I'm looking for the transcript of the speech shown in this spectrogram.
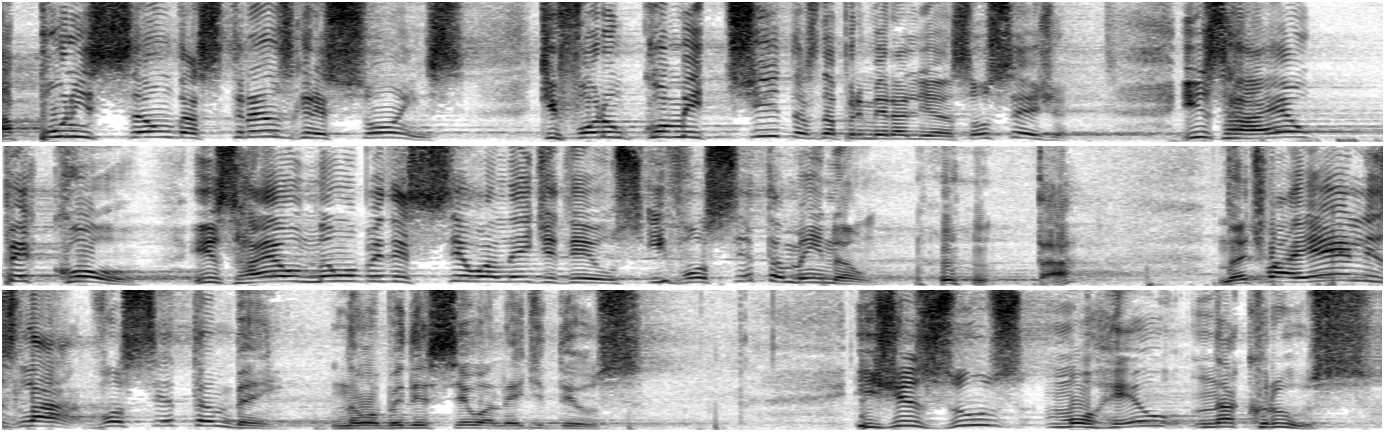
a punição das transgressões que foram cometidas na primeira aliança. Ou seja, Israel pecou, Israel não obedeceu à lei de Deus e você também não, tá? Não é tipo, ah, eles lá, você também não obedeceu à lei de Deus. E Jesus morreu na cruz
